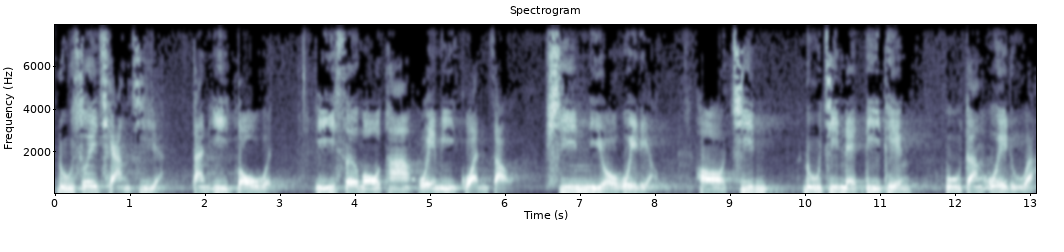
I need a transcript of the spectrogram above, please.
汝虽强记啊，但亦多闻。以奢摩他为密关照，心犹未了。哦，今如今呢，谛听吾当为汝啊，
